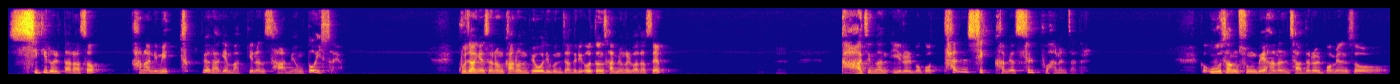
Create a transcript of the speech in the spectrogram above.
시기를 따라서 하나님이 특별하게 맡기는 사명도 있어요. 9장에서는 가는 배옷 입은 자들이 어떤 사명을 받았어요? 가증한 일을 보고 탄식하며 슬퍼하는 자들. 그 우상 숭배하는 자들을 보면서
